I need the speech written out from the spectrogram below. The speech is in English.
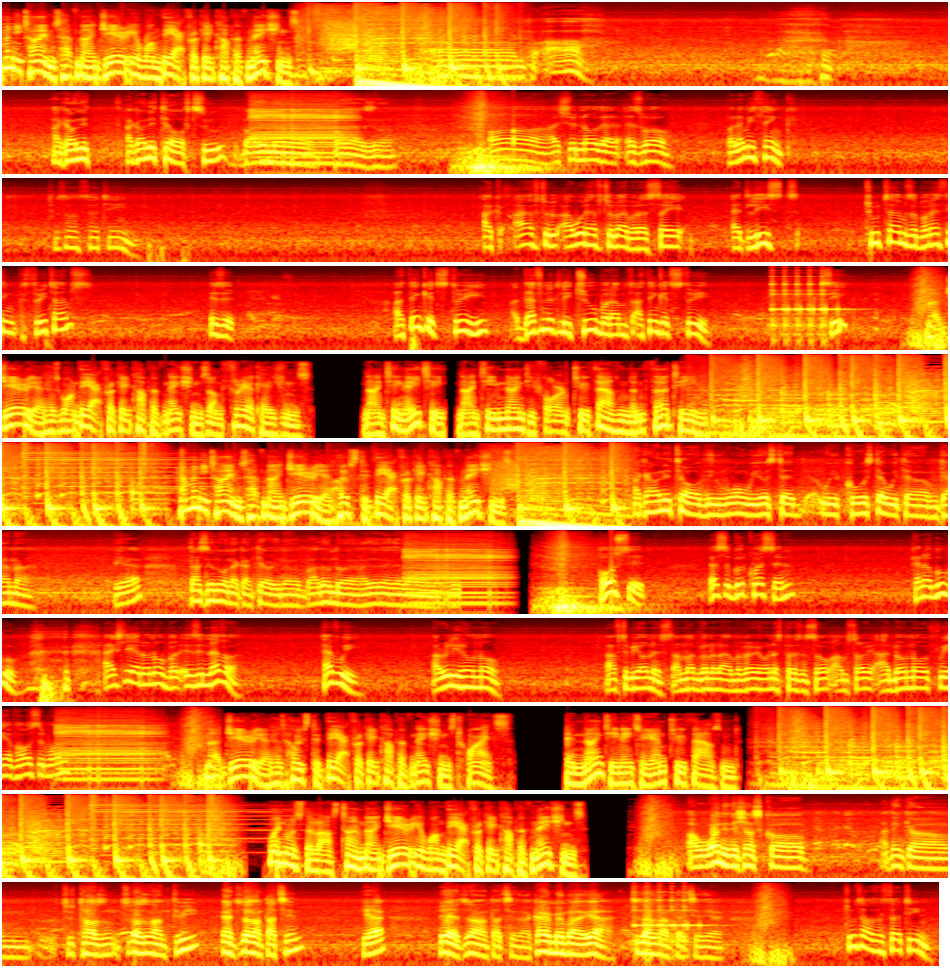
many times have Nigeria won the African Cup of Nations? Um, ah. I can only I can only tell of two, but I don't know others, you know. Oh, I should know that as well. But let me think. 2013. I, c- I have to. I would have to lie, but I say at least two times. But I think three times. Is it? I think it's three. Definitely two, but I'm, I think it's three. See? Nigeria has won the African Cup of Nations on three occasions. 1980, 1994 and 2013. How many times have Nigeria hosted the African Cup of Nations? I can only tell the one we hosted we co-hosted with um, Ghana. Yeah? That's the only one I can tell, you know. But I don't know. I don't know any. Hosted. That's a good question. Can I Google? Actually, I don't know, but is it never? Have we? I really don't know. I have to be honest. I'm not gonna lie. I'm a very honest person, so I'm sorry. I don't know if we have hosted one. Nigeria has hosted the Africa Cup of Nations twice. In 1980 and 2000. When was the last time Nigeria won the Africa Cup of Nations? I won the Nations Cup, I think um, 2000, 2003 and 2013. Yeah? Yeah, 2013. I can't remember. Yeah, 2013. Yeah. 2013.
